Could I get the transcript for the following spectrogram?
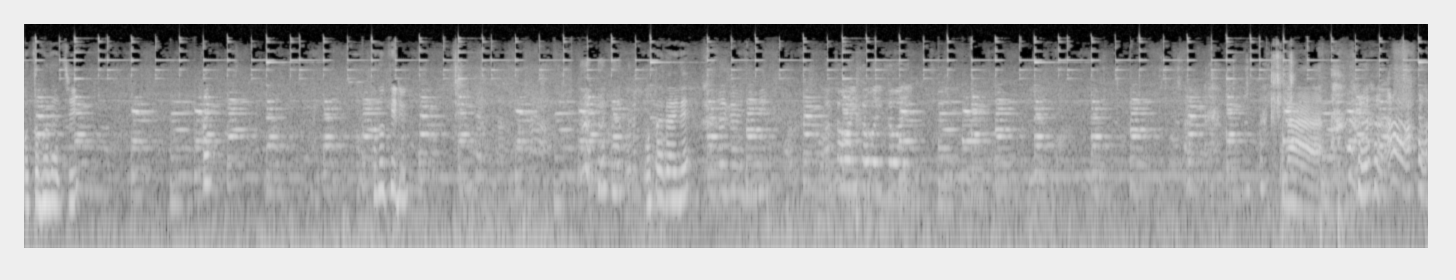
お友達？はい。届ける？お互いね。お互いにね。あかわいいかわいいかわいい。なあ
